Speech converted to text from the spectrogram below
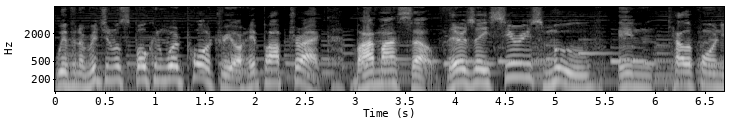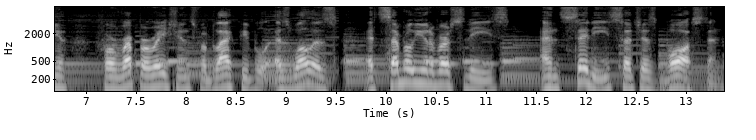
we have an original spoken word poetry or hip hop track by myself. There's a serious move in California for reparations for black people, as well as at several universities and cities such as Boston.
